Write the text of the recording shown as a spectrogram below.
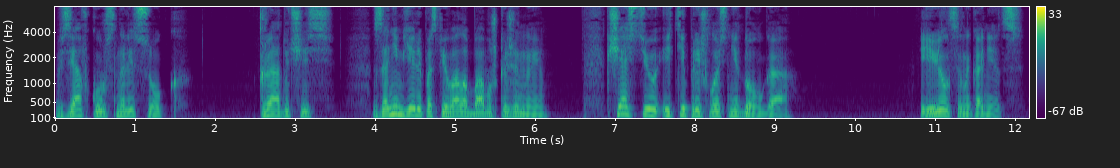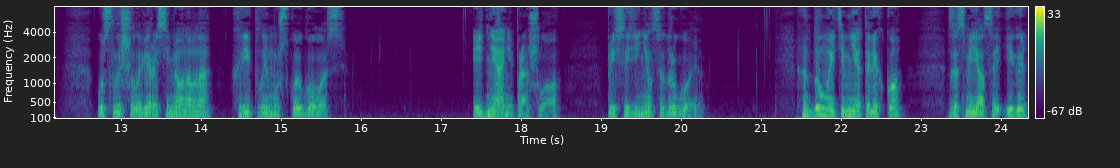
взяв курс на лесок. Крадучись, за ним еле поспевала бабушка жены. К счастью, идти пришлось недолго. «Явился, наконец», — услышала Вера Семеновна хриплый мужской голос. И дня не прошло. Присоединился другой. «Думаете, мне это легко?» — засмеялся Игорь,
